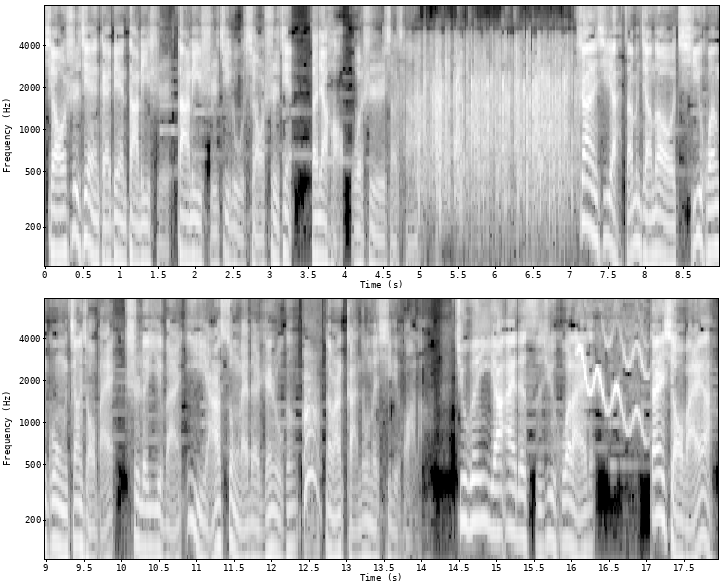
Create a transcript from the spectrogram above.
小事件改变大历史，大历史记录小事件。大家好，我是小强。上一期啊，咱们讲到齐桓公江小白吃了一碗易牙送来的人肉羹，那玩意儿感动的稀里哗啦，就跟易牙爱的死去活来的。但是小白啊，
